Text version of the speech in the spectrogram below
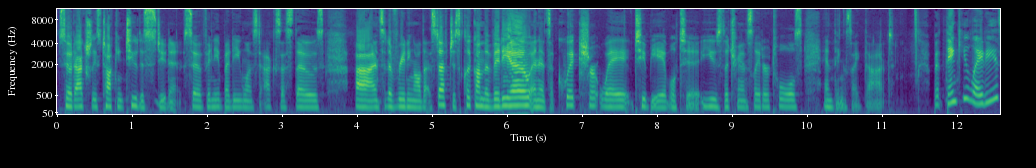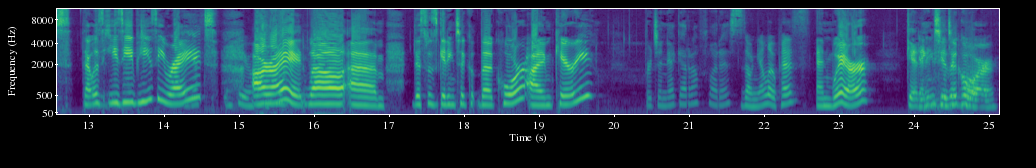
So it actually is talking to the student. So if anybody wants to access those, uh, instead of reading all that stuff, just click on the video, and it's a quick, short way to be able to use the translator tools and things like that. But thank you, ladies. That was easy peasy, right? thank you. All right. Well, um, this was getting to the core. I'm Cary, Virginia Guerra Flores. Zonia Lopez. and we're getting, to, the core.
